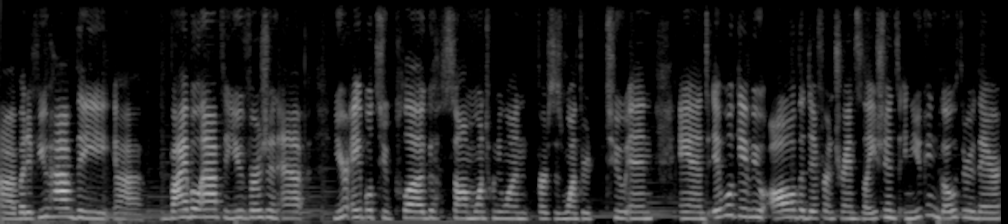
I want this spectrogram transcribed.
Uh, but if you have the uh, Bible app, the YouVersion app, you're able to plug Psalm 121 verses 1 through 2 in, and it will give you all the different translations. And you can go through there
